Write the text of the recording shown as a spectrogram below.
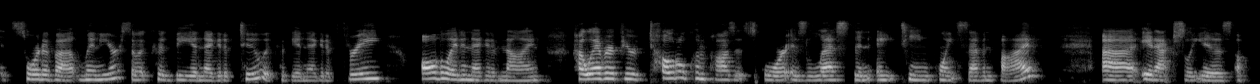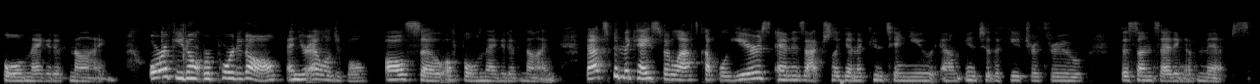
It's sort of a linear, so it could be a negative two, it could be a negative three, all the way to negative nine. However, if your total composite score is less than 18.75, uh, it actually is a full negative nine. Or if you don't report at all and you're eligible, also a full negative nine. That's been the case for the last couple of years and is actually going to continue um, into the future through the sunsetting of MIPS.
